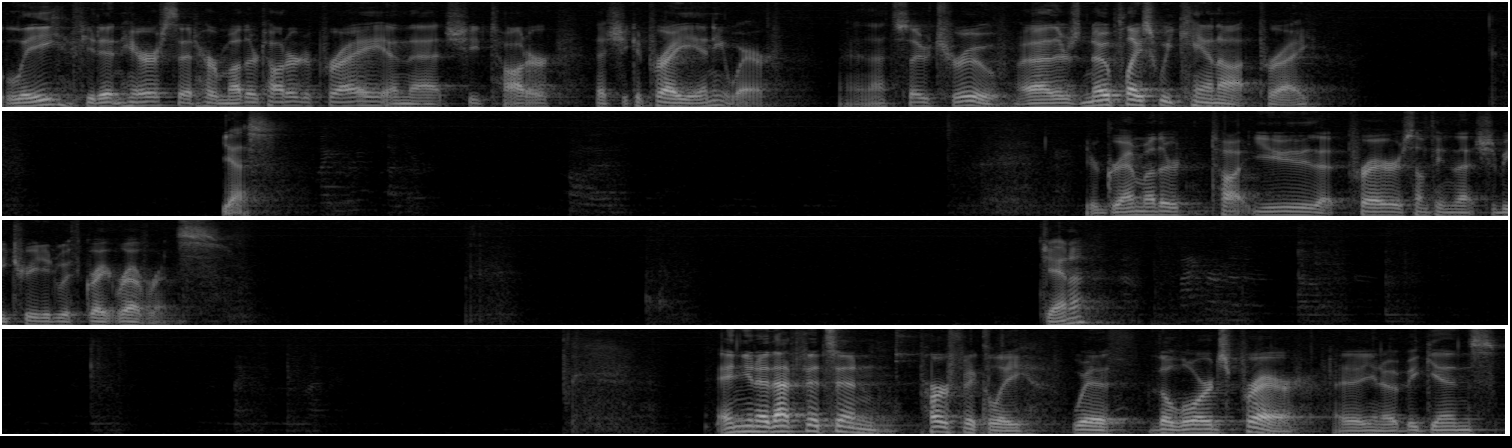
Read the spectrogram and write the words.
Lee, if you didn't hear said her mother taught her to pray and that she taught her that she could pray anywhere. And that's so true. Uh, there's no place we cannot pray. Yes. Your grandmother taught you that prayer is something that should be treated with great reverence. Jana? And you know, that fits in perfectly with the Lord's Prayer. Uh, you know, it begins,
